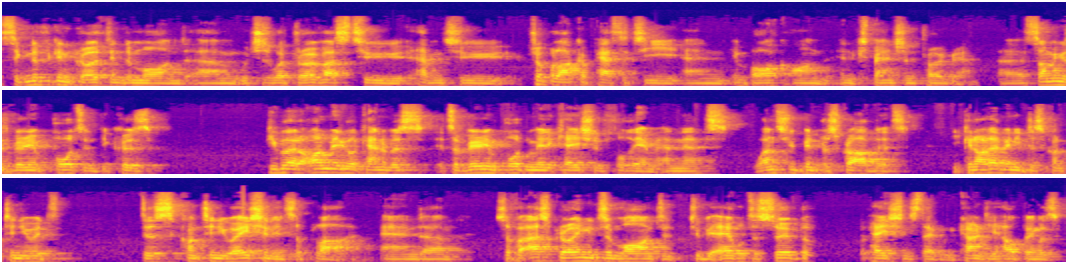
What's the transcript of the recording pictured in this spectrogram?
significant growth in demand, um, which is what drove us to having to triple our capacity and embark on an expansion program. Uh, something is very important because people that are on medical cannabis, it's a very important medication for them, and that once you've been prescribed it, you cannot have any discontinuation in supply. And um, so for us growing in demand to, to be able to serve the patients that we're currently helping was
